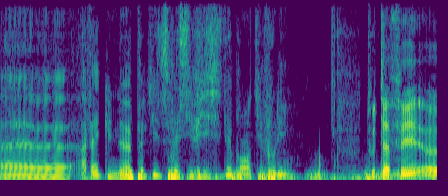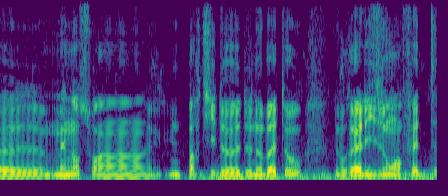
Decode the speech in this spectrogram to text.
Euh, avec une petite spécificité pour l'anti-fouling. Tout à fait. Euh, maintenant, sur une partie de, nos bateaux, nous réalisons en fait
